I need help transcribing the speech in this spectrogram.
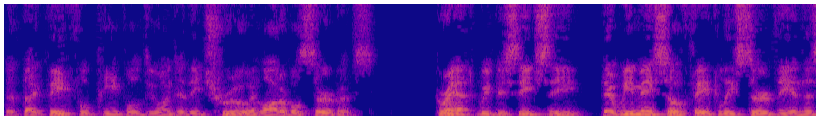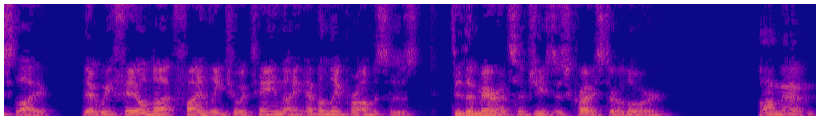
that thy faithful people do unto thee true and laudable service, grant, we beseech thee, that we may so faithfully serve thee in this life, that we fail not finally to attain thy heavenly promises through the merits of Jesus Christ our Lord. Amen.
